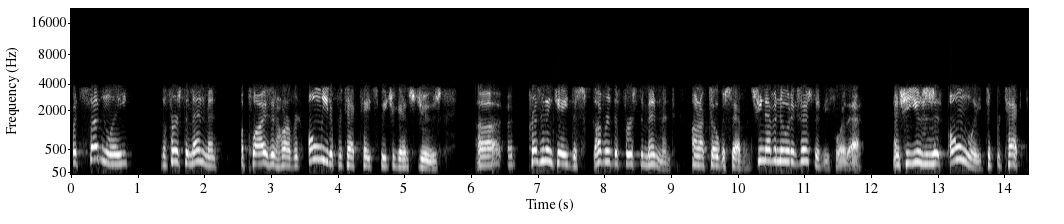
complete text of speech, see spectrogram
But suddenly, the First Amendment applies at Harvard only to protect hate speech against Jews. Uh, President Gay discovered the First Amendment on October 7th. She never knew it existed before that. And she uses it only to protect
